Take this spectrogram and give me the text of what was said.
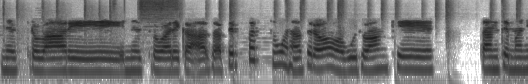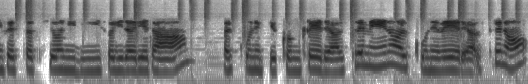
nel trovare, nel trovare casa. Per fortuna però ho avuto anche tante manifestazioni di solidarietà, alcune più concrete, altre meno, alcune vere, altre no.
